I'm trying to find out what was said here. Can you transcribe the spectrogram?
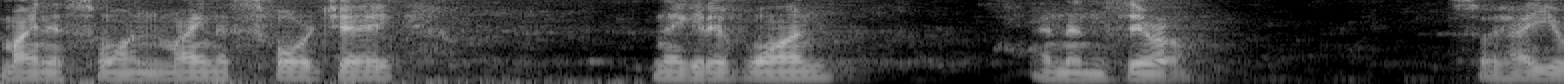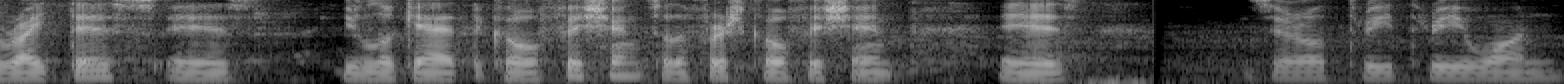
minus 1 minus 4j negative 1 and then 0. So how you write this is you look at the coefficient. So the first coefficient is 0331.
